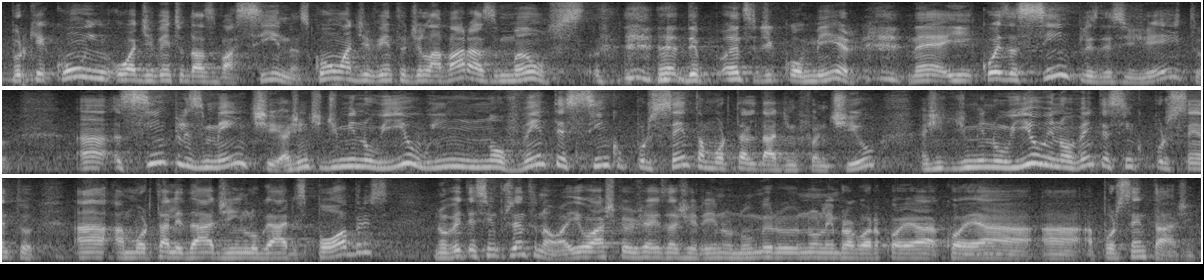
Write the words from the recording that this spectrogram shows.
Porque com o advento das vacinas, com o advento de lavar as mãos antes de comer, né, e coisas simples desse jeito, Uh, simplesmente a gente diminuiu em 95% a mortalidade infantil, a gente diminuiu em 95% a, a mortalidade em lugares pobres. 95% não, aí eu acho que eu já exagerei no número, não lembro agora qual é a, qual é a, a, a porcentagem.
